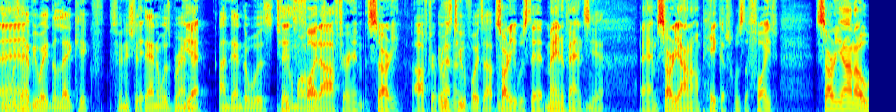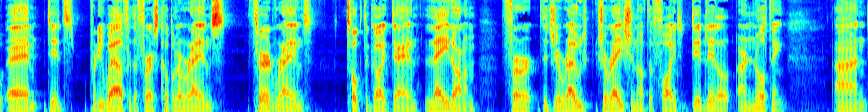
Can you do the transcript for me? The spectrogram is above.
It was a Um, heavyweight, the leg kick finished it. Then it was Brendan, yeah. and then there was two the more. fight after him. Sorry, after It was two fights after. Sorry, it was the main event. Yeah. Um, Soriano and Pickett was the fight. Soriano um, did pretty well for the first couple of rounds. Third round, took the guy down, laid on him for the dura- duration of the fight. Did little or nothing, and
